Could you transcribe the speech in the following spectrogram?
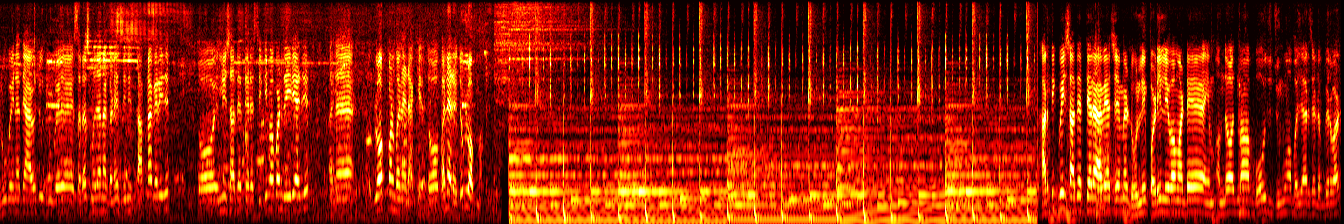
ધ્રુવભાઈના ત્યાં આવ્યો છું. ધ્રુવભાઈએ સરસ મજાના ગણેશજીની સ્થાપના કરી છે. તો એમની સાથે અત્યારે સિટીમાં પણ જઈ રહ્યા છીએ. અને બ્લોગ પણ બનાવી નાખીએ. તો બને રહેજો બ્લોગમાં હાર્દિકભાઈ સાથે અત્યારે આવ્યા છે. અમે ઢોલની પડી લેવા માટે અમદાવાદમાં બહુ જ જૂનું આ બજાર છે ડબ્બરવાડ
